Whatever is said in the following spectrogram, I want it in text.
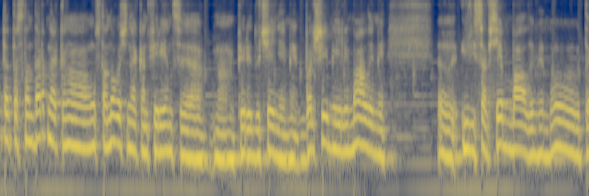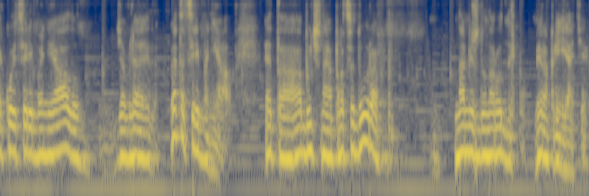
Это стандартная установочная конференция перед учениями, большими или малыми, э, или совсем малыми, но такой церемониал является... Это церемониал. Это обычная процедура, на международных мероприятиях.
